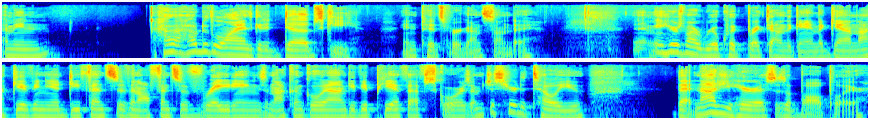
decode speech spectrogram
I mean, how how do the Lions get a dubski in Pittsburgh on Sunday? I mean, here's my real quick breakdown of the game. Again, I'm not giving you defensive and offensive ratings. I'm not going to go down and give you PFF scores. I'm just here to tell you that Najee Harris is a ball player.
